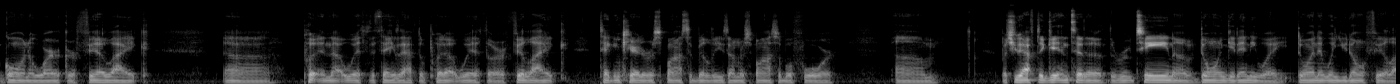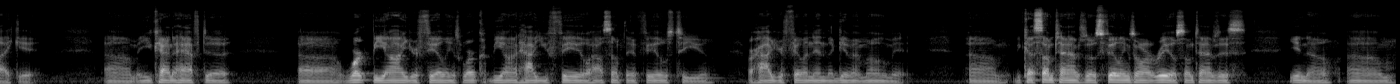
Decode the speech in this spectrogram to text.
going to work or feel like uh, putting up with the things I have to put up with or feel like taking care of the responsibilities I'm responsible for. Um, but you have to get into the, the routine of doing it anyway, doing it when you don't feel like it. Um, and you kind of have to uh, work beyond your feelings, work beyond how you feel, how something feels to you, or how you're feeling in the given moment. Um, because sometimes those feelings aren't real. Sometimes it's, you know, um,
